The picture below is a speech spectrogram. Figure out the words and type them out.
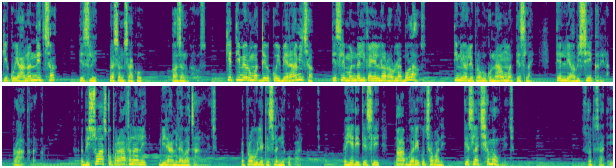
के कोही आनन्दित छ त्यसले प्रशंसाको भजन गाओस्। के तिमीहरू मध्ये कोही बेरामी छ त्यसले मण्डलीका एल्डरहरूलाई बोलाओस्। तिनीहरूले प्रभुको नाउँमा त्यसलाई तेलले अभिषेक गरेर प्रार्थना गरून्। र विश्वासको प्रार्थनाले बिरामीलाई बचाउनेछ र प्रभुले त्यसलाई निको पार्नुहुन्छ र यदि त्यसले पाप गरेको छ भने त्यसलाई क्षमा हुनेछ। श्रोत साथी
